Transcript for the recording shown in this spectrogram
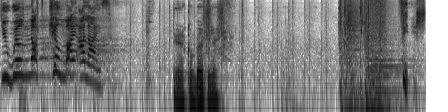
You will not kill my allies. They're gonna come back today. Finished.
